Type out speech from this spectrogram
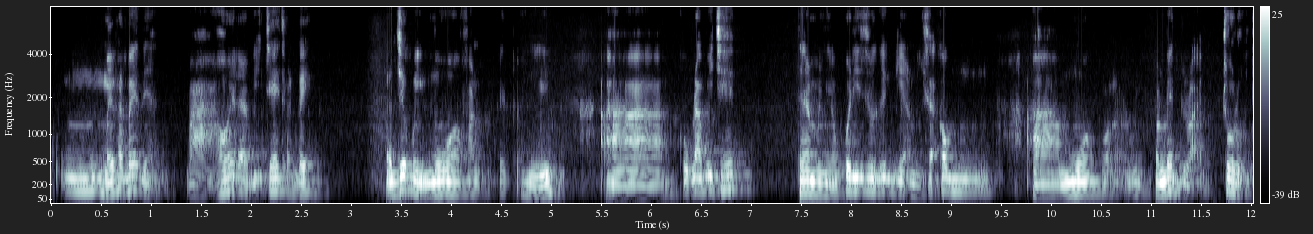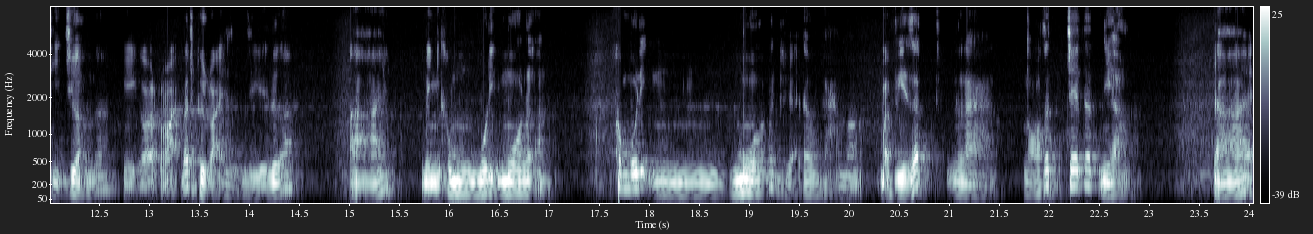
cũng mấy phần bếp này và hầu hết là bị chết phần bếp lần trước mình mua phần bếp của anh ấy à, cũng đã bị chết thế là mình quên đi sự kinh nghiệm mình sẽ không à, mua phân biệt loại trôi nổi thị trường nữa thì gọi loại bất cứ loại gì nữa. Đấy mình không cố định mua nữa. Không cố định mua bất kỳ ở đâu cả mà bởi vì rất là nó rất chết rất nhiều. Đấy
